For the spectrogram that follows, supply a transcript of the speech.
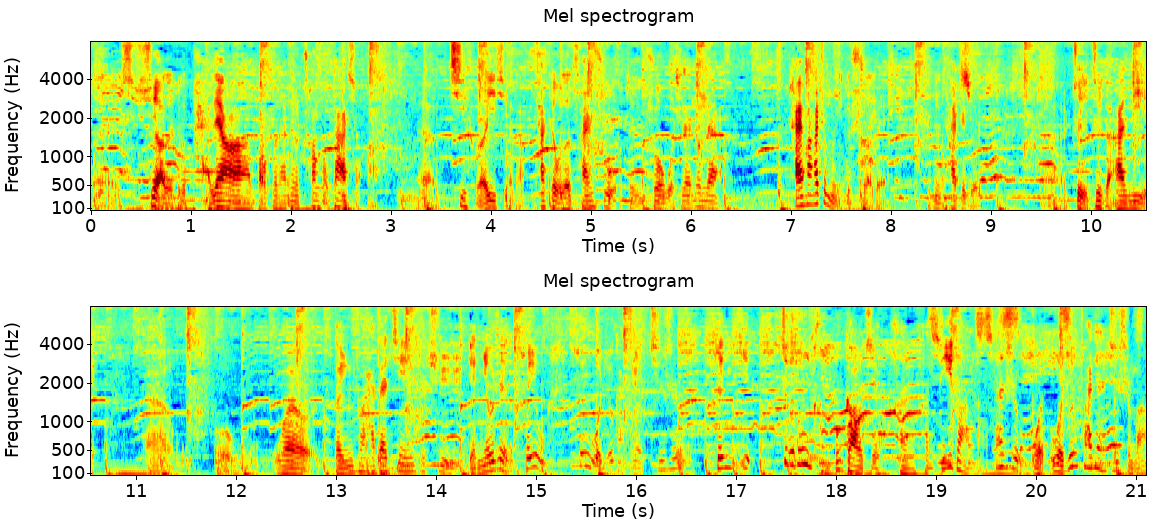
呃需要的这个排量啊，包括它那个窗口大小啊。呃，契合一些的，他给我的参数等于说，我现在正在开发这么一个设备，针对他这个呃这这个案例，呃，我我等于说还在进一步去研究这个，所以所以我就感觉其实跟医这个东西很不高级，很很低端的，但是我我就发现是什么，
